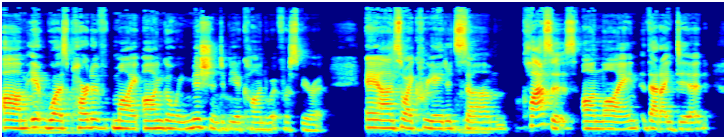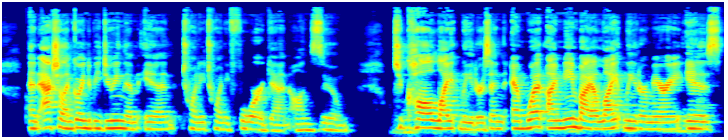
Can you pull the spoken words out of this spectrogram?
um, it was part of my ongoing mission to be a conduit for spirit. And so I created some classes online that I did And actually, I'm going to be doing them in 2024 again on Zoom to call light leaders. And, and what I mean by a light leader, Mary, is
